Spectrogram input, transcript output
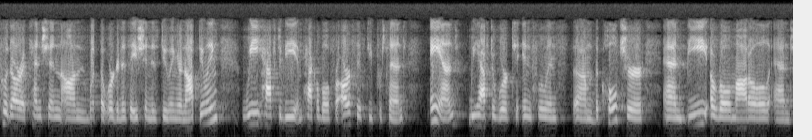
put our attention on what the organization is doing or not doing, we have to be impeccable for our 50%. And we have to work to influence um, the culture and be a role model and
